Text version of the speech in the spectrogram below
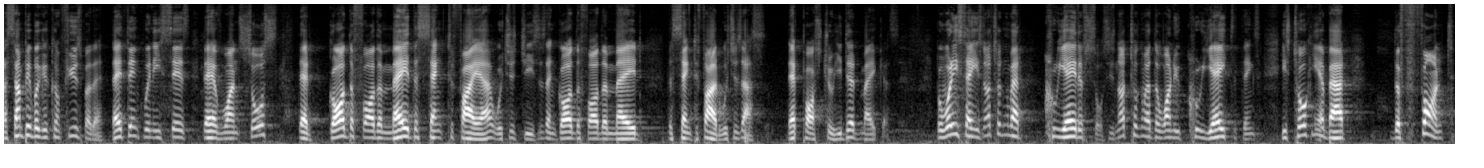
Now, some people get confused by that. They think when he says they have one source, that God the Father made the sanctifier, which is Jesus, and God the Father made the sanctified, which is us. That part's true. He did make us. But what he's saying, he's not talking about creative source. He's not talking about the one who created things. He's talking about the font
